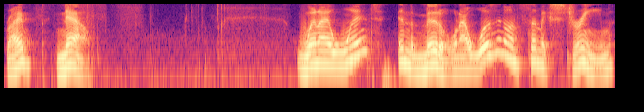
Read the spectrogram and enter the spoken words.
right? Now, when I went in the middle, when I wasn't on some extreme,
